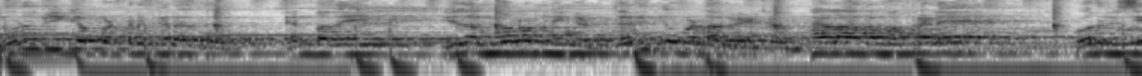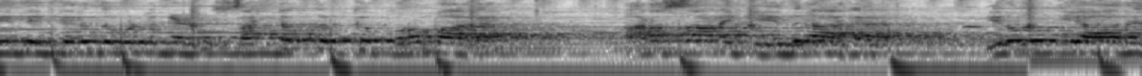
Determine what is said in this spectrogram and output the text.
நிரூபிக்கப்பட்டிருக்கிறது என்பதை இதன் மூலம் நீங்கள் தெரிந்து கொள்ள வேண்டும். மேலாக மக்களே ஒரு விஷயத்தை தெரிந்து கொள்ளுங்கள். சட்டத்திற்கு புறம்பாக அரசாணைக்கு எதிராக இருபத்தி ஆறு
